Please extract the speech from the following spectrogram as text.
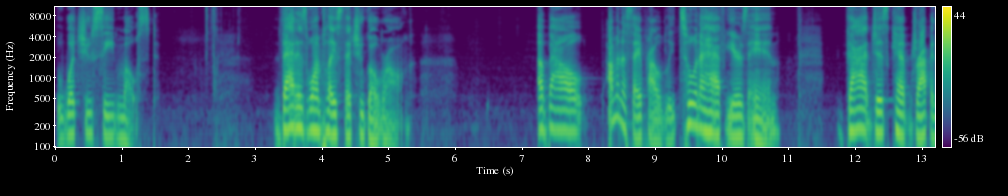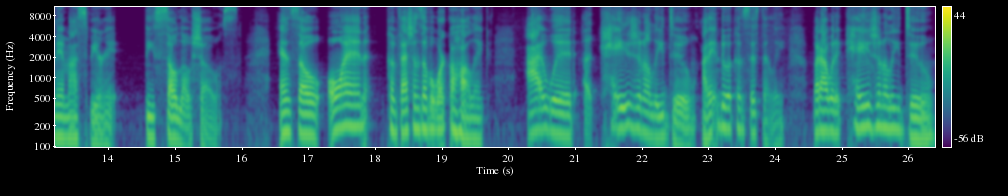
what you see most. That is one place that you go wrong. About, I'm going to say probably two and a half years in, God just kept dropping in my spirit these solo shows. And so on Confessions of a Workaholic, I would occasionally do, I didn't do it consistently, but I would occasionally do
